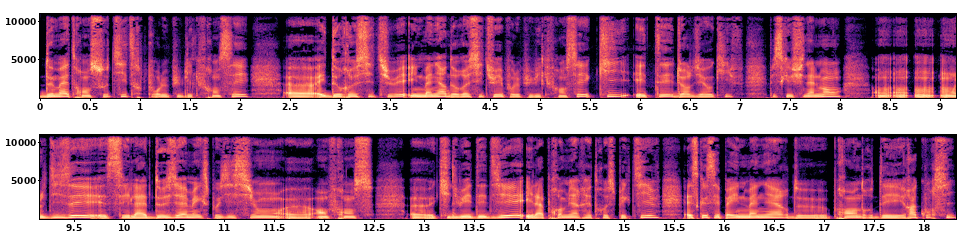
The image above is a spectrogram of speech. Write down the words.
de mettre en sous-titre pour le public français euh, et de resituer, une manière de resituer pour le public français qui était Georgia O'Keeffe Puisque finalement, on, on- on le disait, c'est la deuxième exposition euh, en France euh, qui lui est dédiée et la première rétrospective. Est-ce que c'est pas une manière de prendre des raccourcis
